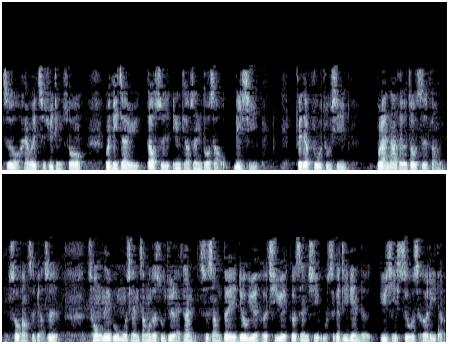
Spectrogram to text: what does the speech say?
之后还会持续紧缩，问题在于到时应调升多少利息。费德副主席布兰纳德周四访受访时表示，从内部目前掌握的数据来看，市场对六月和七月各升息五十个基点的预期似乎是合理的。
